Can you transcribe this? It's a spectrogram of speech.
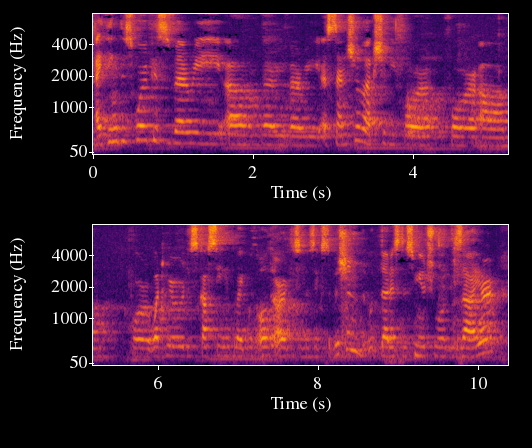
I think this work is very, um, very, very essential actually for for um, for what we were discussing, like with all the artists in this exhibition. That is this mutual desire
